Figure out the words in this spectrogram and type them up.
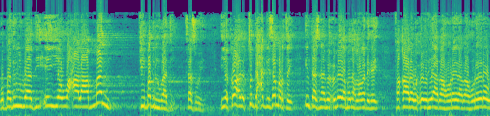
wa badnilwaadi iyo wa calaa man fii badnilwaadi saas weye iyo kooxda toga xaggiisa martay intaasna abu cubayda madax looga dhigay. Faqaala wuxuu yidhi ya abaa hurayra abaa hurayrow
